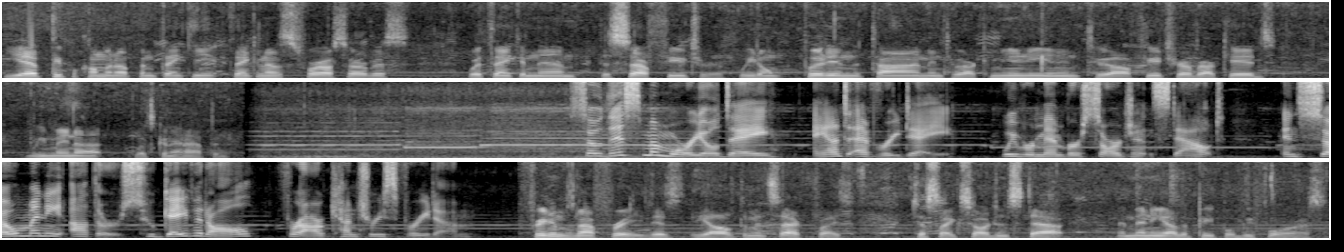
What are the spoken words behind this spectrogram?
You have people coming up and thanking, thanking us for our service. We're thanking them. This is our future. If we don't put in the time into our community and into our future of our kids, we may not. What's going to happen? So this Memorial Day, and every day, we remember Sergeant Stout and so many others who gave it all for our country's freedom. Freedom's not free. There's the ultimate sacrifice, just like Sergeant Stout and many other people before us.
